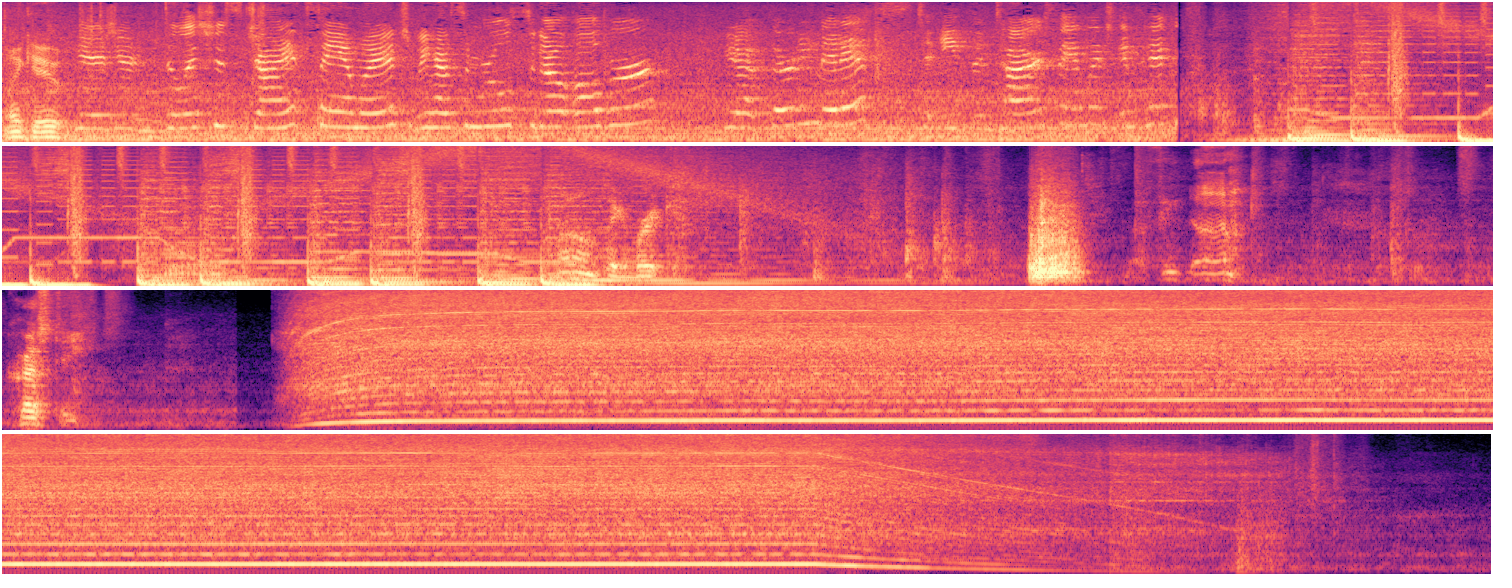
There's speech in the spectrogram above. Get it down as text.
Thank you. Here's your delicious giant sandwich. We have some rules to go over. You have 30 minutes to eat the entire sandwich and pick. I'm gonna take a break. My feet done. Crusty.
